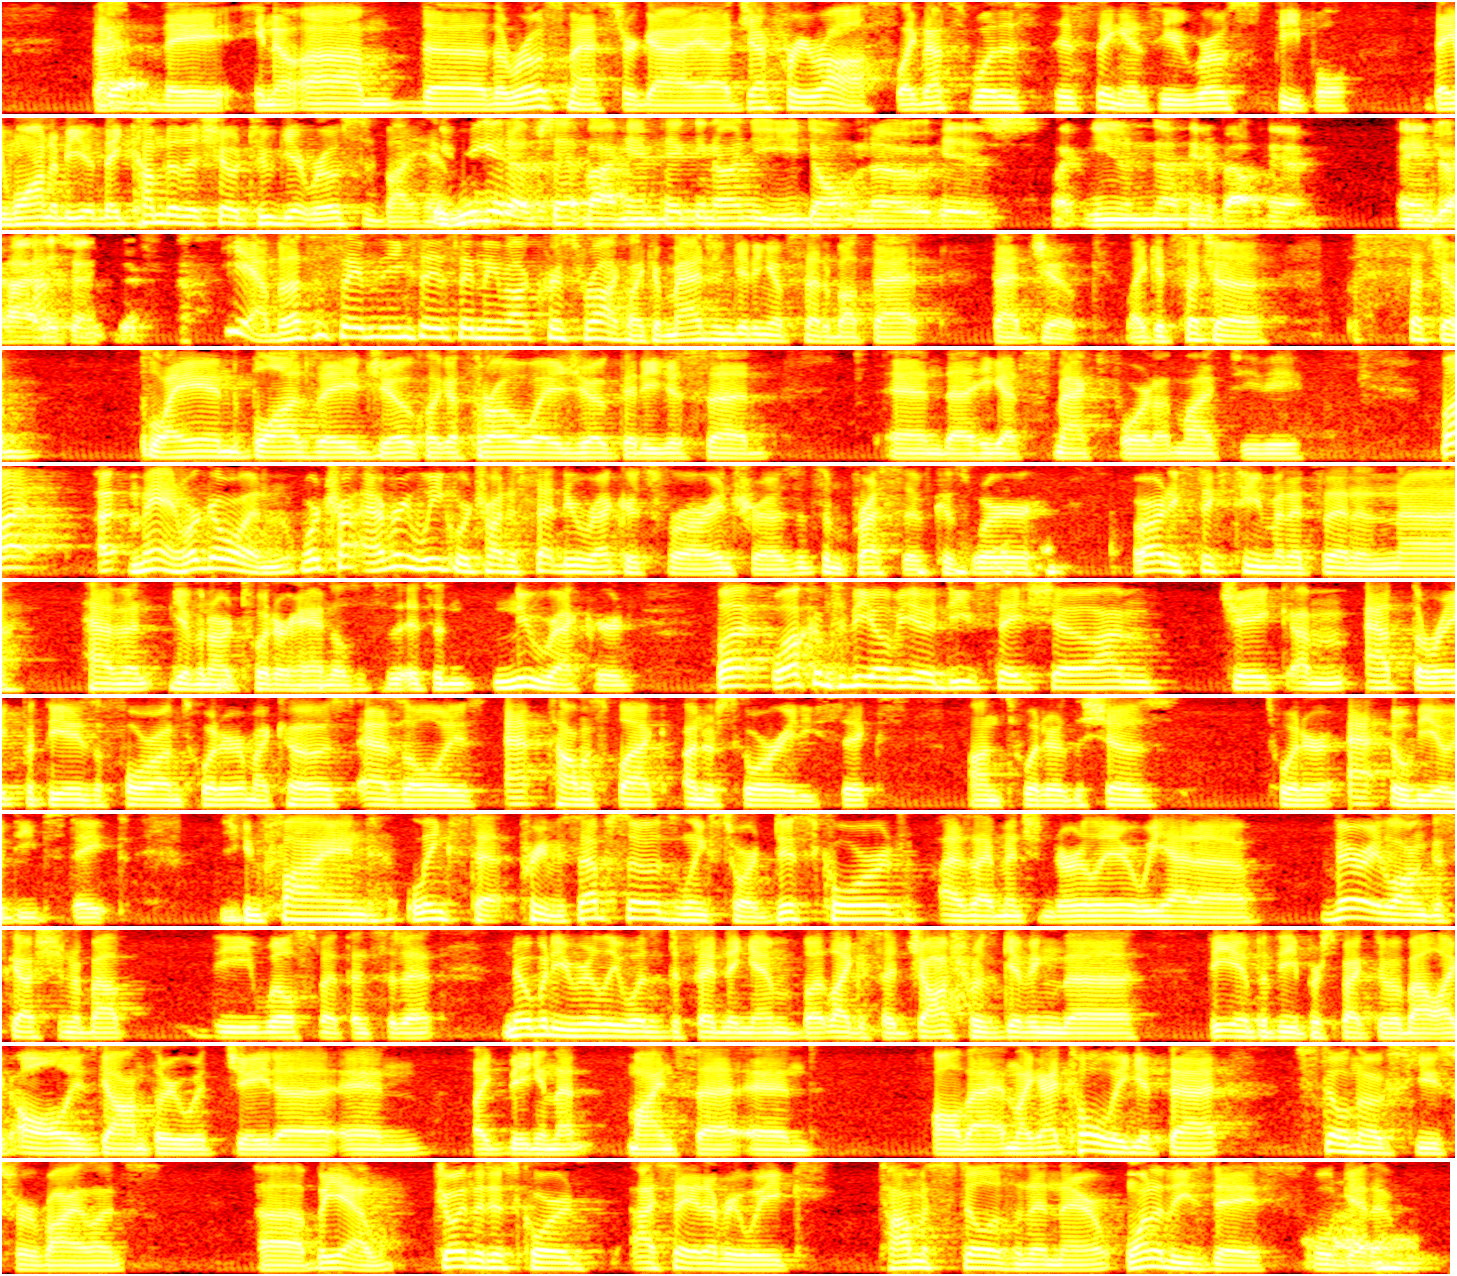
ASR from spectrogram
that yeah. they you know um the the roast master guy uh, Jeffrey Ross. Like that's what his his thing is. He roasts people. They want to be. They come to the show to get roasted by him. If you get upset by him picking on you, you don't know his like you know nothing about him, and you're highly sensitive. Yeah, but that's the same. You can say the same thing about Chris Rock. Like imagine getting upset about that that joke. Like it's such a such a bland, blase joke, like a throwaway joke that he just said and uh, he got smacked for it on live TV. But uh, man, we're going. We're trying every week. We're trying to set new records for our intros. It's impressive because we're we're already 16 minutes in and uh, haven't given our Twitter handles. It's it's a new record. But welcome to the OVO Deep State Show. I'm Jake. I'm at the rake, but the A's a four on Twitter. My co-host, as always, at Thomas Black underscore 86 on Twitter. The show's Twitter at OVO Deep State. You can find links to previous episodes, links to our Discord. As I mentioned earlier, we had a very long discussion about the Will Smith incident. Nobody really was defending him, but like I said, Josh was giving the the empathy perspective about like all he's gone through with Jada and like being in that mindset and all that. And like I totally get that. Still no excuse for violence. Uh, but yeah, join the Discord. I say it every week. Thomas still isn't in there. One of these days we'll get him.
